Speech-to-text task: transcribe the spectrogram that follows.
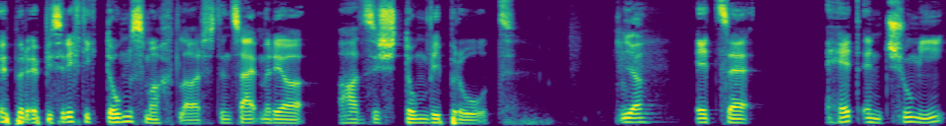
jemand etwas richtig Dummes macht, Lars, dann sagt man ja, ah, das ist dumm wie Brot. Ja. Jetzt äh, hat ein Jumi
